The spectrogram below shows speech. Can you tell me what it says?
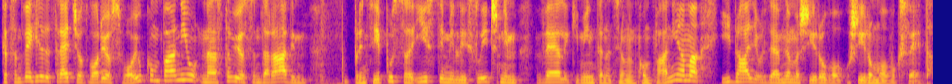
Kad sam 2003. otvorio svoju kompaniju, nastavio sam da radim u principu sa istim ili sličnim velikim internacionalnim kompanijama i dalje u zemljama širovo, širom ovog sveta.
